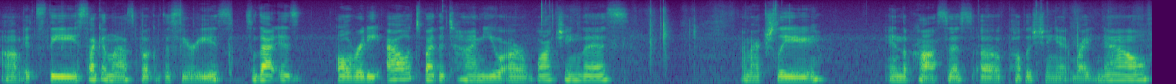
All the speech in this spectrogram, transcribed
Um, it's the second last book of the series. So that is already out by the time you are watching this. I'm actually in the process of publishing it right now.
